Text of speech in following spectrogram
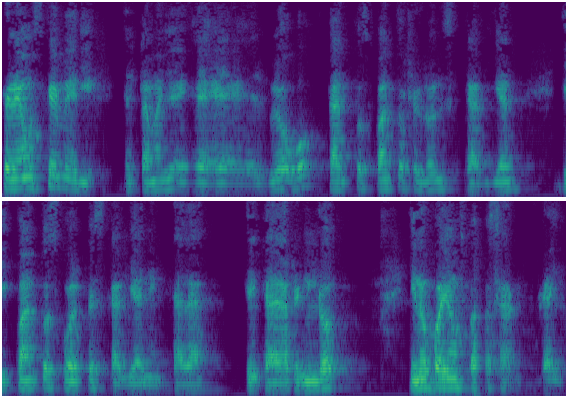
tenemos que medir el tamaño del globo, tantos cuántos renglones cabían y cuántos golpes cabían en cada, en cada renglón. Y no podíamos pasar por ahí.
